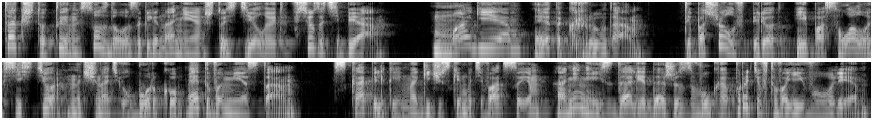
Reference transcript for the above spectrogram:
Так что ты создала заклинание, что сделает все за тебя. Магия – это круто. Ты пошел вперед и послала сестер начинать уборку этого места. С капелькой магической мотивации они не издали даже звука против твоей воли.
